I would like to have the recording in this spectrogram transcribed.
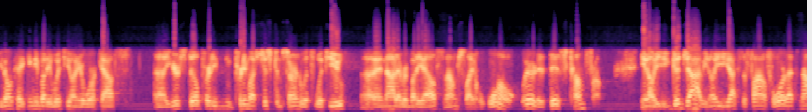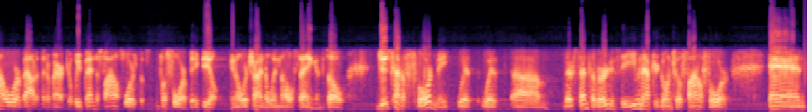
You don't take anybody with you on your workouts. Uh, you're still pretty pretty much just concerned with with you uh, and not everybody else. And I'm just like, whoa, where did this come from? You know, good job. You know, you got to the Final Four. That's not what we're about in America. We've been to Final Fours before. Big deal. You know, we're trying to win the whole thing. And so, just kind of floored me with with um, their sense of urgency, even after going to a Final Four. And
